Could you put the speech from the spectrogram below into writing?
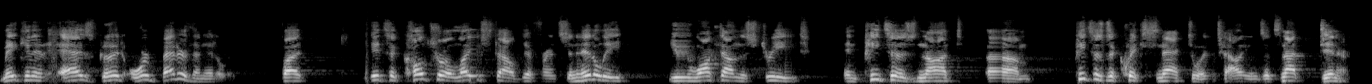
making it as good or better than Italy, but it's a cultural lifestyle difference. In Italy, you walk down the street and pizza is not um, pizza is a quick snack to Italians. It's not dinner,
